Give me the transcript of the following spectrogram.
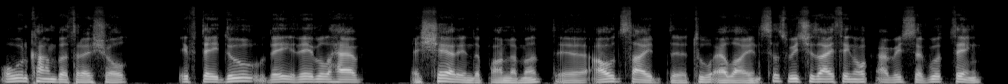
overcome the threshold, if they do, they they will have a share in the parliament uh, outside the two alliances, which is, I think, which is a good thing.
